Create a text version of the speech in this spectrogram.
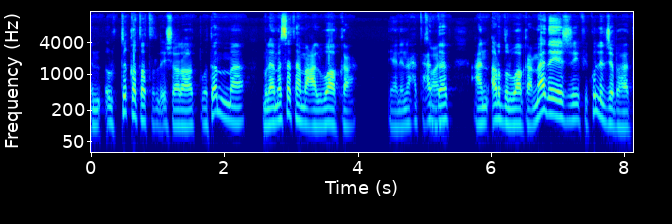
التقطت الإشارات وتم ملامستها مع الواقع. يعني نتحدث عن أرض الواقع. ماذا يجري في كل الجبهات؟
